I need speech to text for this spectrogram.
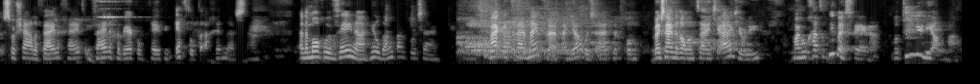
sociale veiligheid, een veilige werkomgeving echt op de agenda staan. En daar mogen we Vena heel dankbaar voor zijn. Maar ik mijn vraag aan jou is eigenlijk van, wij zijn er al een tijdje uit jullie, maar hoe gaat het nu met Vena? Wat doen jullie allemaal?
